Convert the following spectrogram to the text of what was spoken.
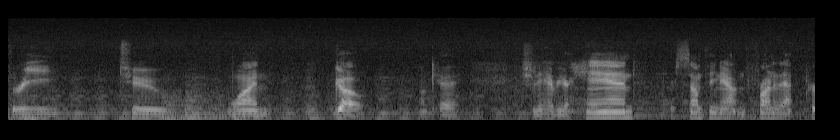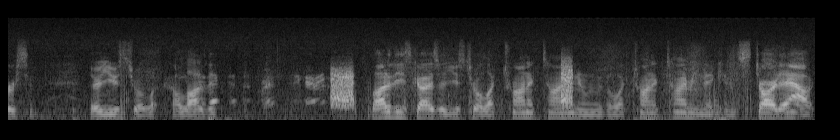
three, two, one, go. Okay, you should have your hand or something out in front of that person. They're used to a, a lot of the, a lot of these guys are used to electronic timing, and with electronic timing, they can start out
